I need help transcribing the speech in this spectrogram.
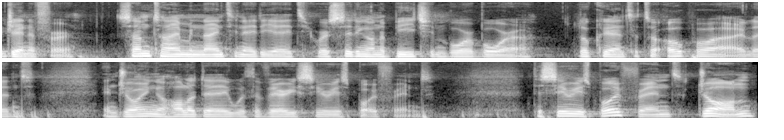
Jennifer, sometime in 1988, you were sitting on a beach in Bora Bora, looking at the Opoa Island, enjoying a holiday with a very serious boyfriend. The serious boyfriend, John,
